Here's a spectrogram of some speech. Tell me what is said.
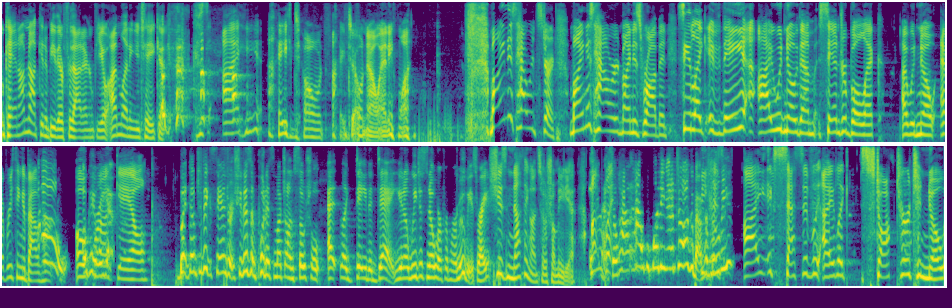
Okay, and I'm not going to be there for that interview. I'm letting you take it because I I don't I don't know anyone. Mine is Howard Stern. Mine is Howard. Mine is Robin. See, like if they, I would know them. Sandra Bullock. I would know everything about her. Oh, Oprah, okay, well, yeah. Gayle. But don't you think sandra she doesn't put as much on social at like day to day you know we just know her from her movies right She has nothing on social media. Uh, Yeah, but- so how, how what are you going to talk about because movies I excessively, I like stalked her to no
